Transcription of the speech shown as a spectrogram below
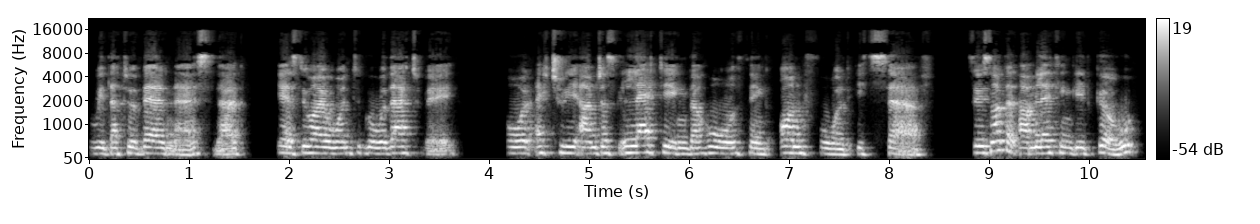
with that awareness that yes, do I want to go that way? Or actually, I'm just letting the whole thing unfold itself. So it's not that I'm letting it go,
